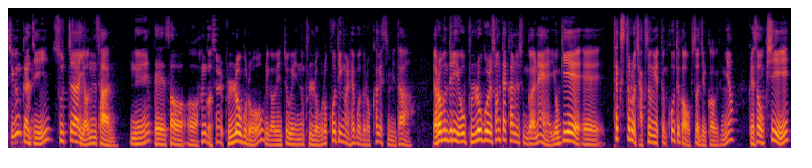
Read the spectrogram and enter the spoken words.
지금까지 숫자 연산에 대해서 어, 한 것을 블로그로 우리가 왼쪽에 있는 블로그로 코딩을 해 보도록 하겠습니다. 여러분들이 이 블로그를 선택하는 순간에 여기에 에, 텍스트로 작성했던 코드가 없어질 거거든요. 그래서 혹시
